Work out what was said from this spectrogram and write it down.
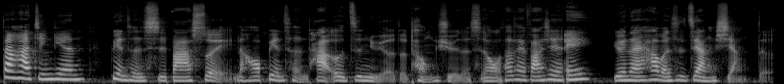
但他今天变成十八岁，然后变成他儿子女儿的同学的时候，他才发现，哎，原来他们是这样想的。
